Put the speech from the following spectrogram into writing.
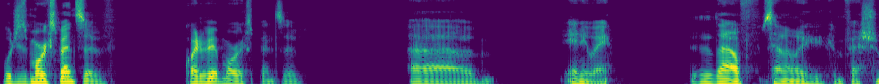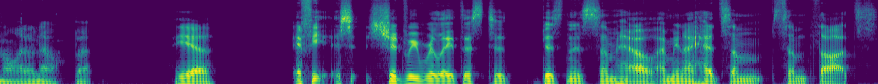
which is more expensive, quite a bit more expensive. Um, anyway, this is now sounding like a confessional. I don't know, but Yeah. If you, sh- should we relate this to business somehow? I mean, I had some some thoughts,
